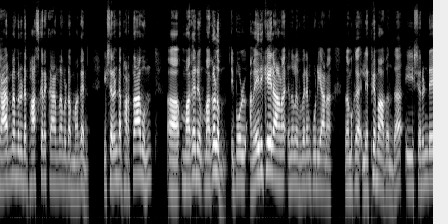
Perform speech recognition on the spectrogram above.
കാരണവരുടെ ഭാസ്കര കാരണവരുടെ മകൻ ഈ ഷെറിന്റെ ഭർത്താവും മകനും മകളും ഇപ്പോൾ അമേരിക്കയിലാണ് എന്നുള്ള വിവരം കൂടിയാണ് നമുക്ക് ലഭ്യമാകുന്നത്. ഈ ഷെറിന്റെ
